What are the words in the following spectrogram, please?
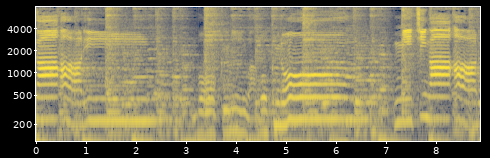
があり僕には僕の道がある。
